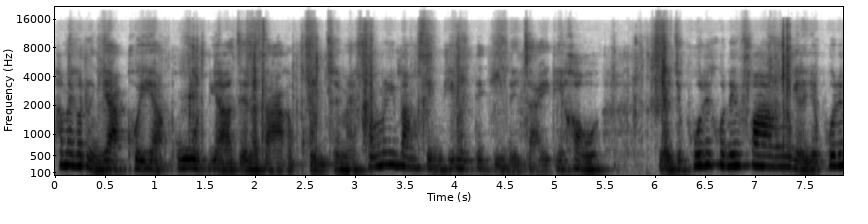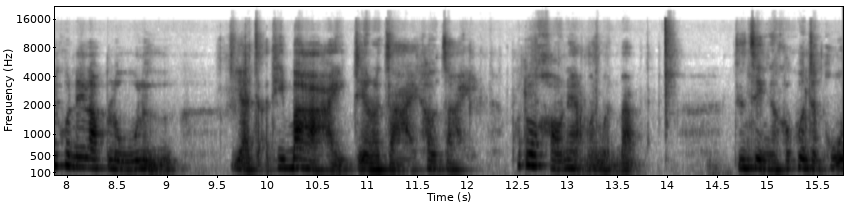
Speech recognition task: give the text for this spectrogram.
ทำไมเขาถึงอยากคุยอยากพูด อยากเจรจากับคุณใช่ไหมเขาไม่มีบางสิ่งที่มันติดอยู่ในใจที่เขาอยากจะพูดให้คุณได้ฟัง อยากจะพูดให้คุณได้รับรู้หรือ อยากจะอธิบายเจรจาให้เข้าใจ เพราะตัวเขาเนี่ยมันเหมือนแบบ จริงๆอะเขาควรจะพูด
